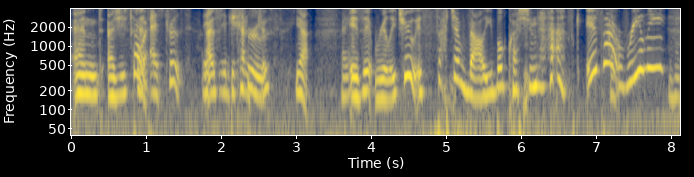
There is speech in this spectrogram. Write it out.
And as you said, Mm-hmm. Or as truth. It, as it becomes truth, truth. Yeah. Right? Is it really true? It's such a valuable question to ask. Is that really Mm-hmm.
